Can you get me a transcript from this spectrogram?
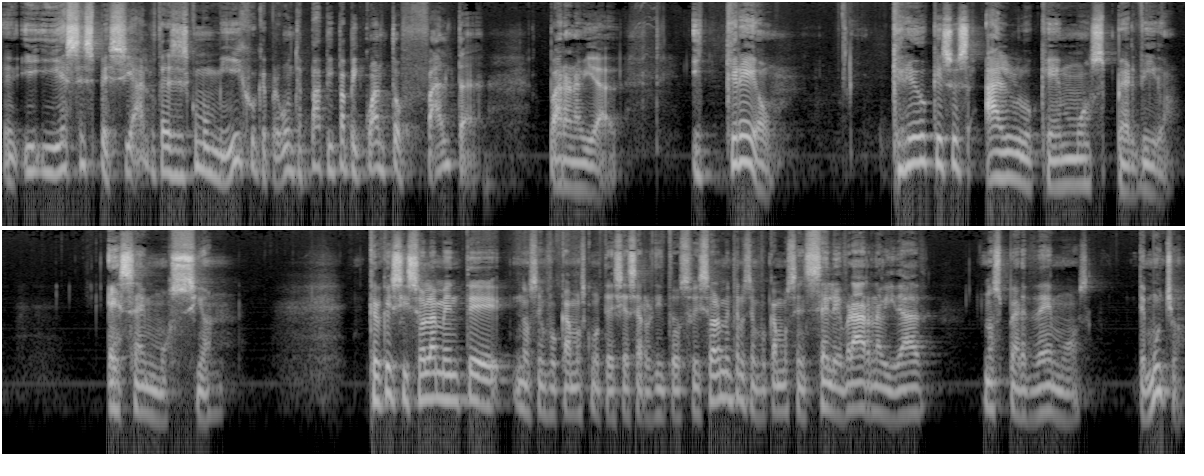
Y, es especial. Ustedes es como mi hijo que pregunta, papi, papi, ¿cuánto falta para Navidad? Y creo, creo que eso es algo que hemos perdido. Esa emoción. Creo que si solamente nos enfocamos, como te decía hace ratito, si solamente nos enfocamos en celebrar Navidad, nos perdemos de mucho.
